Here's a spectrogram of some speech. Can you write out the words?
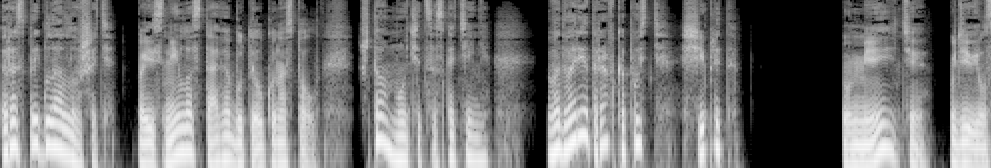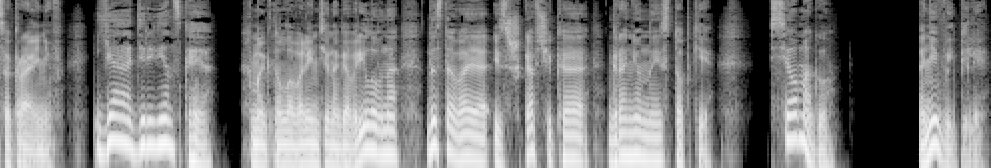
«Распрягла лошадь», — пояснила, ставя бутылку на стол. «Что мучиться скотине? Во дворе травка пусть щиплет». «Умеете?» — удивился Крайнев. «Я деревенская», — хмыкнула Валентина Гавриловна, доставая из шкафчика граненые стопки. «Все могу». Они выпили.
